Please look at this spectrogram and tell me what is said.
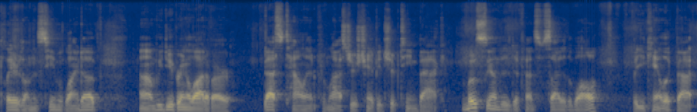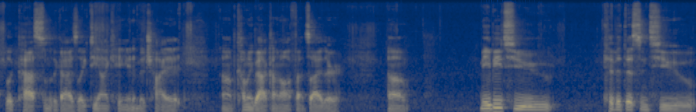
players on this team have lined up, um, we do bring a lot of our best talent from last year's championship team back, mostly on the defensive side of the ball. But you can't look back, look past some of the guys like Deon Cain and Mitch Hyatt um, coming back on offense either. Um, maybe to pivot this into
